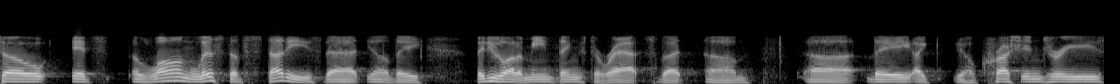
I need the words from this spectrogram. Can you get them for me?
So it's a long list of studies that you know they they do a lot of mean things to rats, but um, uh, they like you know crush injuries.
